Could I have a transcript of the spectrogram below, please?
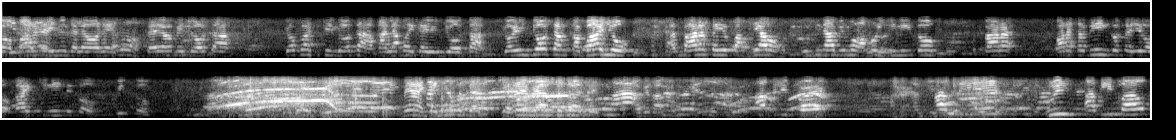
Ikaw, para sa inyo dalawa ulit. Sa'yo, kay Dota. Ikaw pa si King Dota, akala ko ikaw yung Diyosa. Ikaw yung Diyosa ang kabayo. At para sa'yo, Pacquiao, kung sinabi mo ako'y sinito, para para sabihin ko sa'yo, kahit sinito ko, wait ko. Maya, ganyan ko dyan. Kasi meron ko dyan. Ugly bird. Ugly ear. Uy! Ugly mouth.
